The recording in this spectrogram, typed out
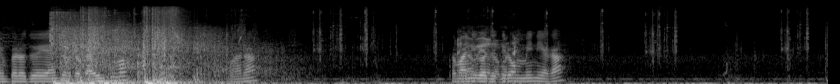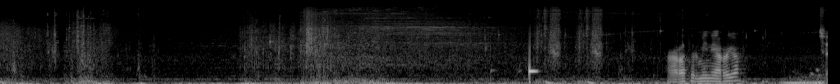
Hay un pelotudo ahí adentro tocadísimo. Bueno. Toma Nico, te tiro un mini acá. ¿Agarraste el mini arriba? Sí.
